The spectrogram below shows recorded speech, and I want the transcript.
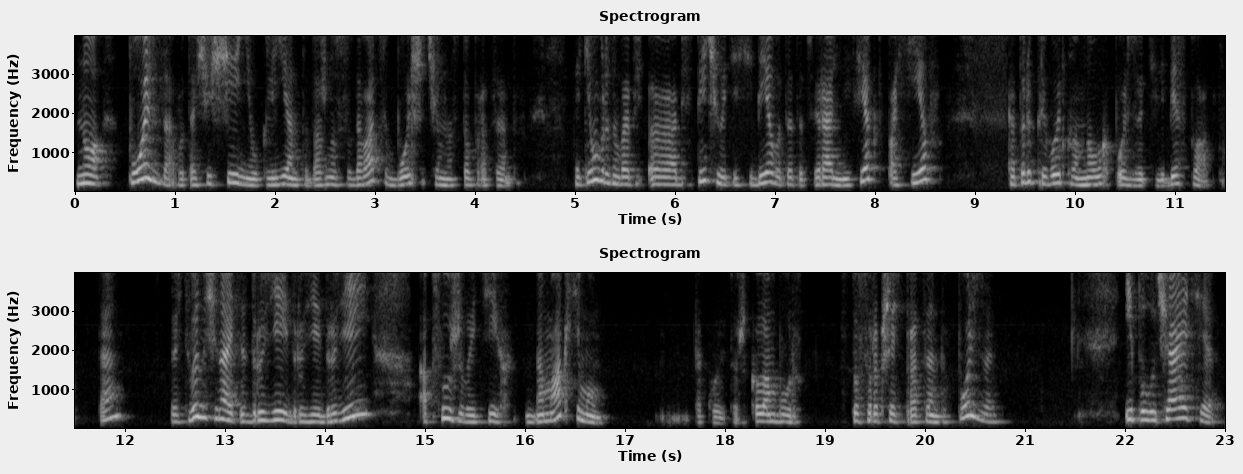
Но польза, вот ощущение у клиента должно создаваться больше, чем на 100%. Таким образом, вы э, обеспечиваете себе вот этот виральный эффект, посев, который приводит к вам новых пользователей бесплатно. Да? То есть вы начинаете с друзей, друзей, друзей, обслуживаете их на максимум, такой тоже каламбур, 146% пользы, и получаете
